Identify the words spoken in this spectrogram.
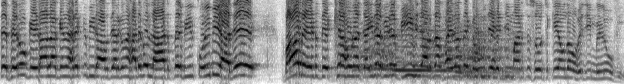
ਤੇ ਫਿਰ ਉਹ ਗੇੜਾ ਲੱਗ ਜਾਂਦਾ ਹਰ ਇੱਕ ਵੀਰ ਆਪਦੇ ਵਰਗਾ ਸਾਡੇ ਕੋਲ ਲਾਟ ਤੇ ਵੀਰ ਕੋਈ ਵੀ ਆ ਜੇ ਬਾਹਰ ਰੇਟ ਦੇਖਿਆ ਹੋਣਾ ਚਾਹੀਦਾ ਵੀਰੇ 20000 ਦਾ ਫਾਇਦਾ ਤੇ ਗਊ ਜਿਹੇ ਜੀ ਮਨ ਚ ਸੋਚ ਕੇ ਆਉਂਦਾ ਉਹੀ ਜੀ ਮਿਲੂਗੀ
